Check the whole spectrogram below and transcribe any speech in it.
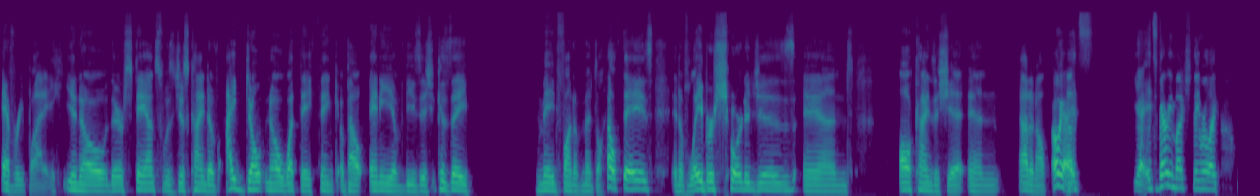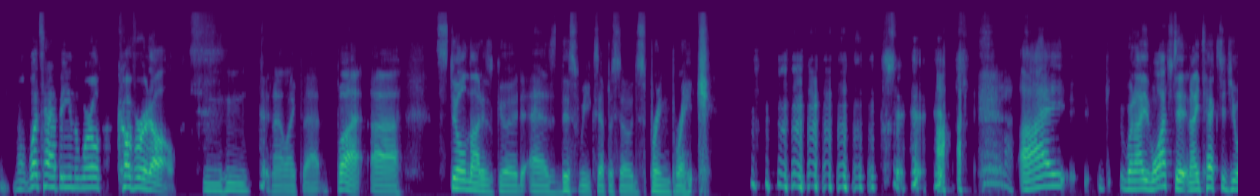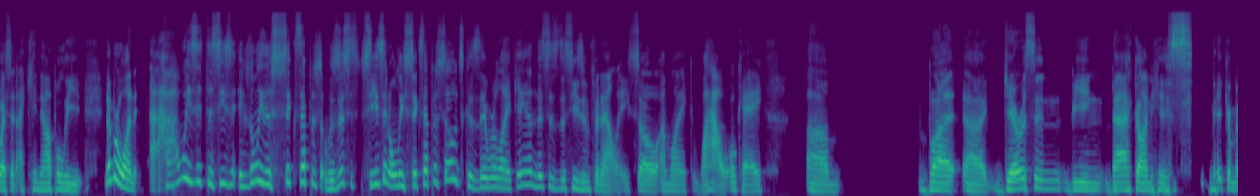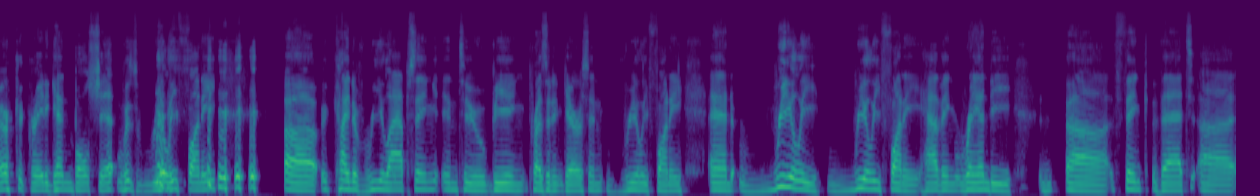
everybody. You know, their stance was just kind of I don't know what they think about any of these issues because they made fun of mental health days and of labor shortages and all kinds of shit and I don't know. Oh yeah, Uh, it's yeah, it's very much they were like, what's happening in the world? Cover it all. hmm And I like that. But uh still not as good as this week's episode, Spring Break. I when I watched it and I texted you, I said, I cannot believe number one, how is it the season? It was only the sixth episode. Was this season only six episodes? Because they were like, and this is the season finale. So I'm like, wow, okay. Um but uh, Garrison being back on his "Make America Great Again" bullshit was really funny. uh, kind of relapsing into being President Garrison, really funny, and really, really funny having Randy uh think that uh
